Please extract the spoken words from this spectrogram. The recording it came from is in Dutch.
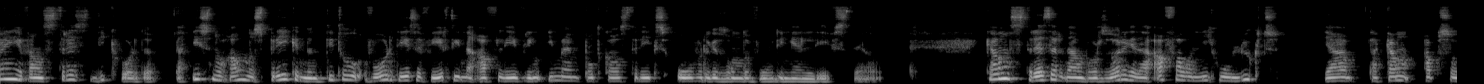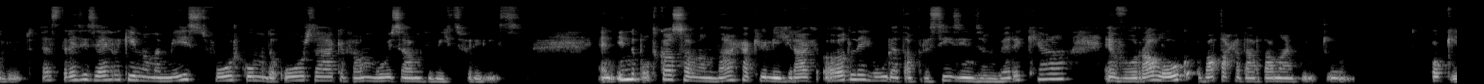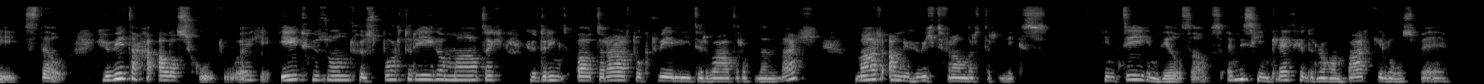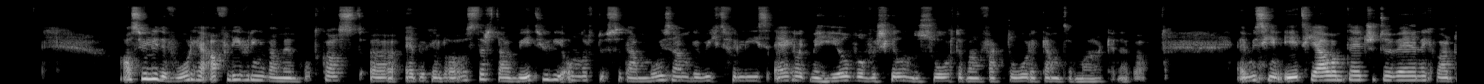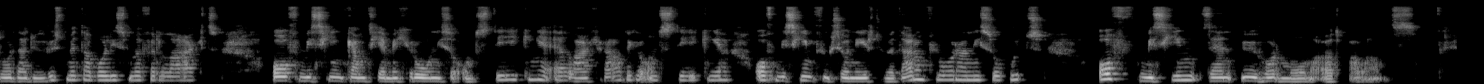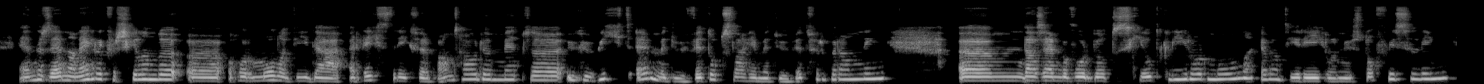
kan je van stress dik worden? Dat is nogal een sprekende titel voor deze veertiende aflevering in mijn podcastreeks over gezonde voeding en leefstijl. Kan stress er dan voor zorgen dat afvallen niet goed lukt? Ja, dat kan absoluut. Stress is eigenlijk een van de meest voorkomende oorzaken van moeizaam gewichtsverlies. En in de podcast van vandaag ga ik jullie graag uitleggen hoe dat, dat precies in zijn werk gaat en vooral ook wat dat je daar dan aan kunt doen. Oké, stel, je weet dat je alles goed doet. Hè. Je eet gezond, je sport regelmatig, je drinkt uiteraard ook 2 liter water op een dag, maar aan je gewicht verandert er niks. Integendeel zelfs. En misschien krijg je er nog een paar kilo's bij. Als jullie de vorige aflevering van mijn podcast uh, hebben geluisterd, dan weten jullie ondertussen dat moeizaam gewichtsverlies eigenlijk met heel veel verschillende soorten van factoren kan te maken hebben. En misschien eet je al een tijdje te weinig, waardoor dat je rustmetabolisme verlaagt. Of misschien kampt je met chronische ontstekingen, en laaggradige ontstekingen. Of misschien functioneert je darmflora niet zo goed. Of misschien zijn uw hormonen uit balans. En er zijn dan eigenlijk verschillende uh, hormonen die daar rechtstreeks verband houden met uh, uw gewicht, hè, met uw vetopslag en met uw vetverbranding. Um, dat zijn bijvoorbeeld de schildklierhormonen, hè, want die regelen uw stofwisseling.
